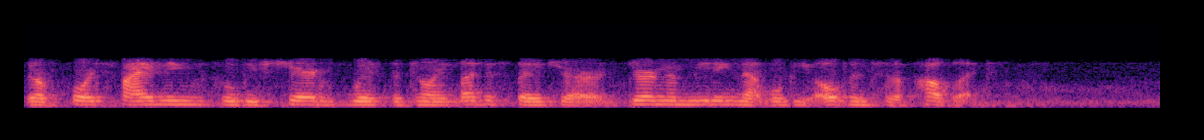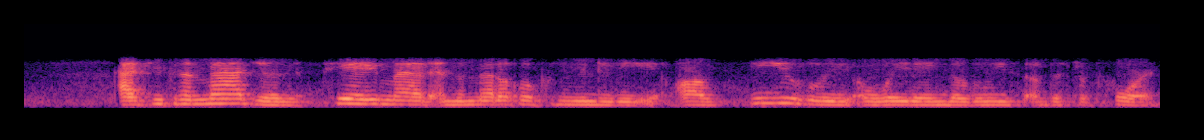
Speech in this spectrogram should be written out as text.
the report's findings will be shared with the joint legislature during a meeting that will be open to the public. As you can imagine, PA Med and the medical community are eagerly awaiting the release of this report.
